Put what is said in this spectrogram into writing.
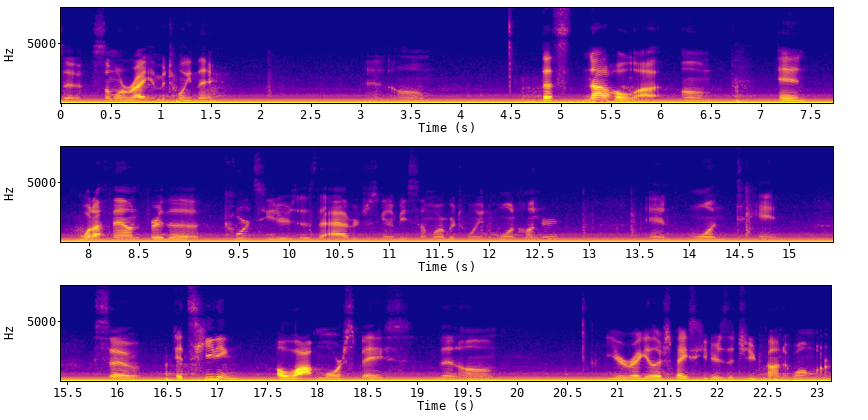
so somewhere right in between there. And um, that's not a whole lot. Um, and what I found for the quartz heaters is the average is going to be somewhere between 100 and 110. So it's heating a lot more space than um, your regular space heaters that you'd find at Walmart.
